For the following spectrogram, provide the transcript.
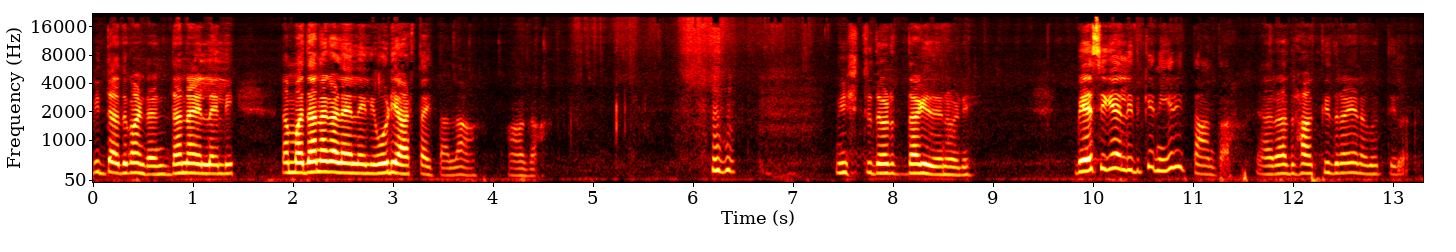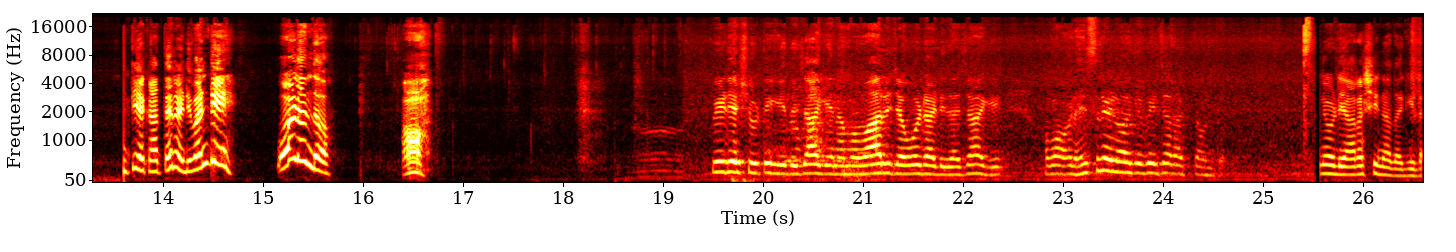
ಬಿದ್ದದ್ದು. ಕಂಡ್ರೆ ದನ ಎಲ್ಲ ಇಲ್ಲಿ ನಮ್ಮ ದನಗಳೆಲ್ಲ ಇಲ್ಲಿ ಓಡಿ ಆಡ್ತಾ ಇತ್ತಲ್ಲ? ಆಗ. ಇಷ್ಟು ದೊಡ್ಡದಾಗಿದೆ ನೋಡಿ. ಬೇಸಿಗೆಯಲ್ಲಿ ಇದಕ್ಕೆ ನೀರಿತ್ತಾ ಅಂತ? ಯಾರಾದ್ರೂ ಹಾಕ್ತಿದ್ರ ಏನೋ ಗೊತ್ತಿಲ್ಲ. ಒಂಟಿಯ ಕತೆ ನಡಿ, ಒಂಟಿ! ಓಳೊಂದು! ಆ! ವಿಡಿಯೋ ಶೂಟಿಂಗ್ ಇದು ಜಾಗೆ, ನಮ್ಮ ವಾರಿಜ ಓಡಾಡಿದ ಜಾಗೆ. ಅವ ಅವಳ ಹೆಸರು ಹೇಳುವಾಗ ಬೇಜಾರಾಗ್ತಾ ಉಂಟು. ನೋಡಿ ಅರಶಿನದ ಗಿಡ.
